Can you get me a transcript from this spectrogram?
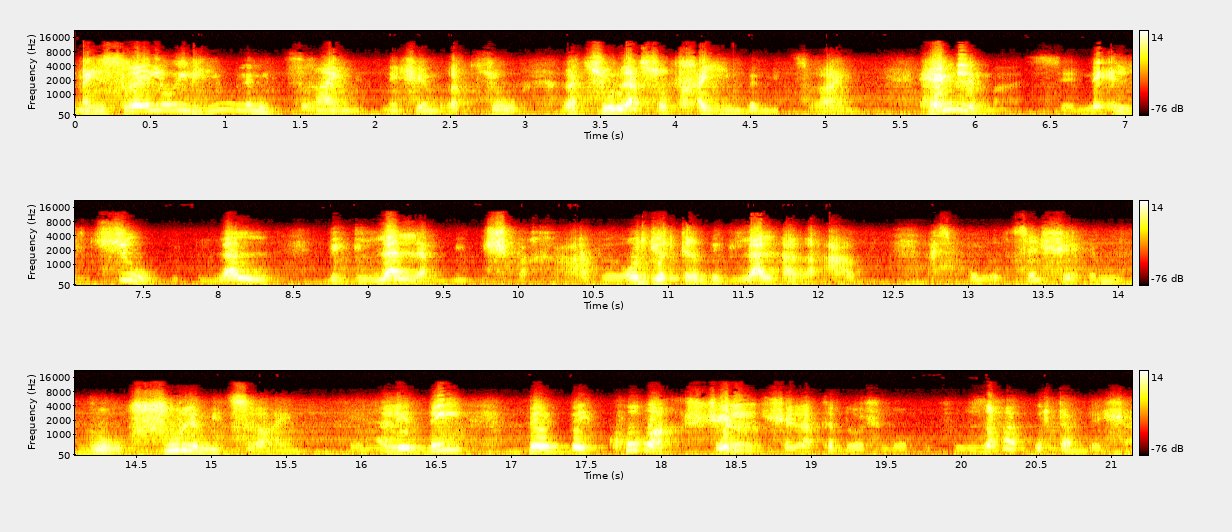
ישראל לא הגיעו למצרים מפני שהם רצו, רצו לעשות חיים במצרים. הם למעשה נאלצו בגלל, בגלל המשפחה ועוד יותר בגלל הרעב, אז פה יוצא שהם גורשו למצרים כן, על ידי, בכורח של, של הקדוש ברוך הוא, שהוא זרק אותם לשם.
